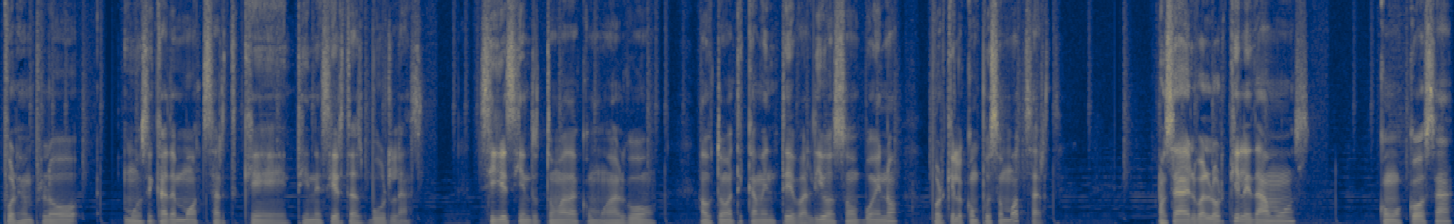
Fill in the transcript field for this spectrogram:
por ejemplo, música de Mozart que tiene ciertas burlas, sigue siendo tomada como algo automáticamente valioso, bueno, porque lo compuso Mozart. O sea, el valor que le damos como cosa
